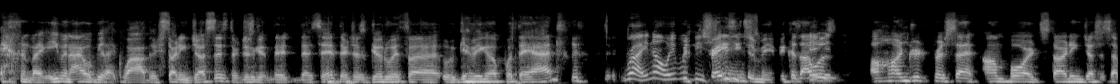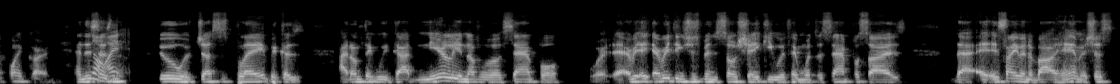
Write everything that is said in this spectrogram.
like even I would be like, wow, they're starting Justice. They're just good. They're, that's it. They're just good with uh with giving up what they had. right. No, it would be crazy strange. to me because I was a hundred percent on board starting Justice at point guard, and this no, has I, to do with Justice play because I don't think we've got nearly enough of a sample where every, everything's just been so shaky with him with the sample size that it's not even about him. It's just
